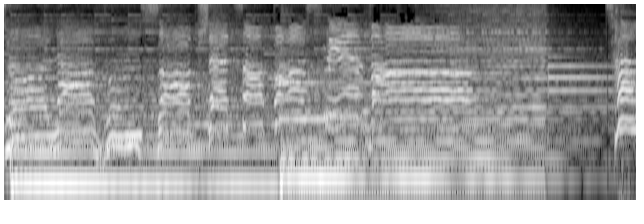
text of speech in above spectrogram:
dola wun, and przeco posmiewa. Tam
